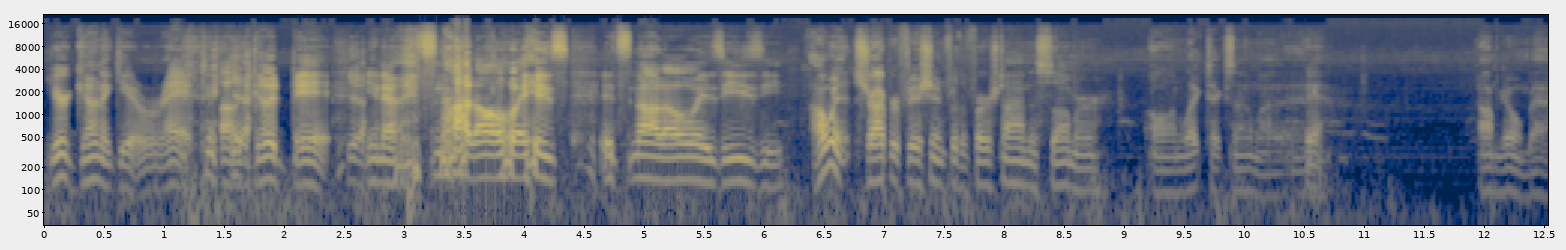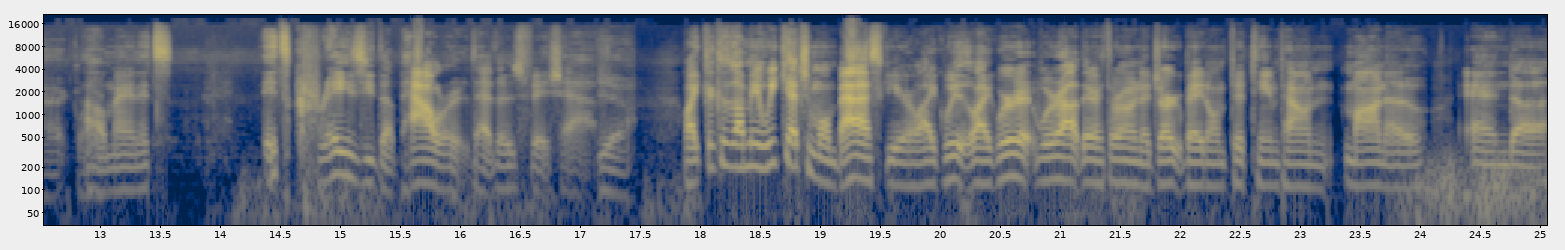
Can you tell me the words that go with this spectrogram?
you're gonna get wrecked a Yeah. good bit. Yeah. You know, it's not always it's not always easy. I went striper fishing for the first time this summer on Lake Texoma. And Yeah. I'm going back. Oh, like, Oh man, it's it's crazy the power that those fish have. Yeah. Like, cause I mean, we catch them on bass gear. Like we like we're we're out there throwing a jerk bait on 15 pound mono, and uh,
